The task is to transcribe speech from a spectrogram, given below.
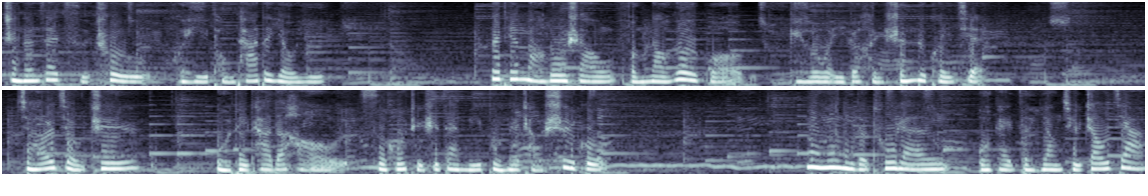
只能在此处回忆同他的友谊。那天马路上逢闹恶果，给了我一个很深的亏欠。久而久之，我对他的好似乎只是在弥补那场事故。命运里的突然，我该怎样去招架？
